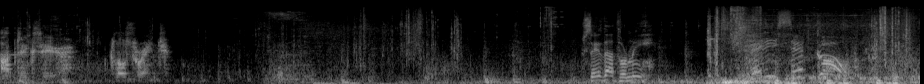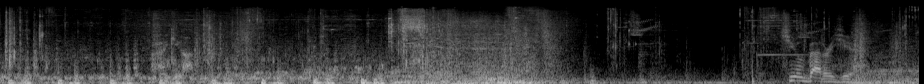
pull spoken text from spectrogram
Optics here. Close range. Save that for me. Ready, set, go! Thank you. Shield battery here.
